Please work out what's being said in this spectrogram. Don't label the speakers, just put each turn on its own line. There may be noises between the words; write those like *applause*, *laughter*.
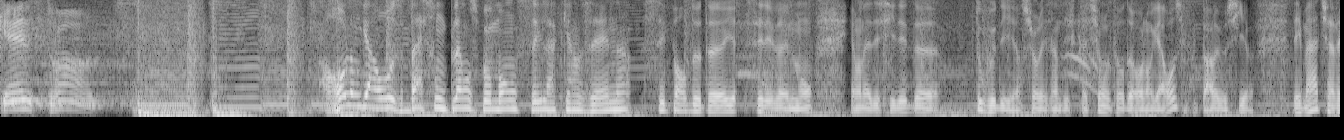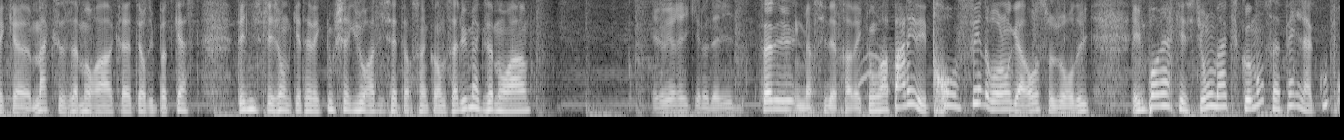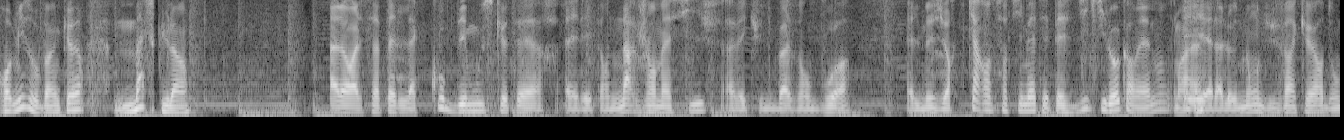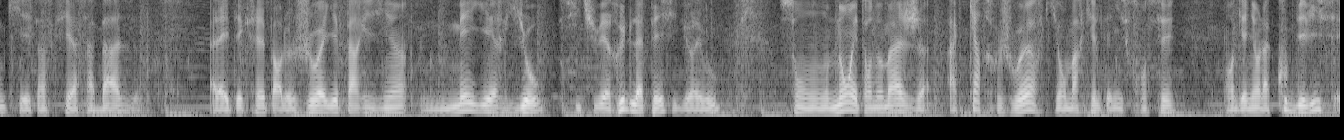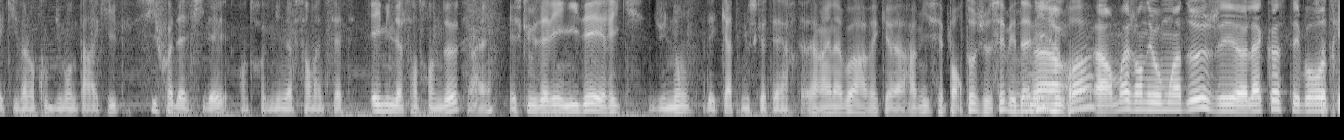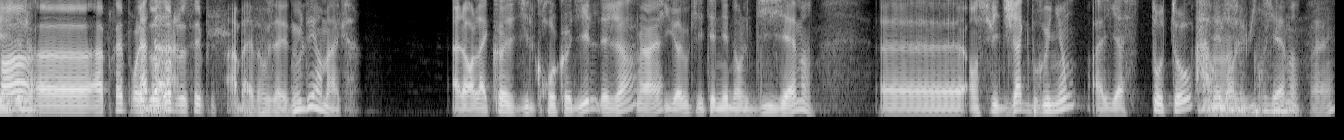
15-30.
Roland Garros bat son plein en ce moment, c'est la quinzaine, c'est Porte d'Auteuil, c'est l'événement. Et on a décidé de tout vous dire sur les indiscrétions autour de Roland Garros et puis parler aussi euh, des matchs avec euh, Max Zamora, créateur du podcast Tennis Légende qui est avec nous chaque jour à 17h50. Salut Max Zamora.
Hello Eric, hello David.
Salut.
Merci d'être avec nous. On va parler des trophées de Roland Garros aujourd'hui. Et une première question, Max, comment s'appelle la coupe remise au vainqueur masculin?
Alors elle s'appelle la Coupe des Mousquetaires. Elle est en argent massif avec une base en bois. Elle mesure 40 cm et pèse 10 kg quand même.
Ouais.
Et elle a le nom du vainqueur donc qui est inscrit à sa base. Elle a été créée par le joaillier parisien Meyerio, situé rue de la Paix, figurez-vous. Son nom est en hommage à quatre joueurs qui ont marqué le tennis français en gagnant la Coupe Davis, équivalent Coupe du Monde par équipe, six fois d'affilée entre 1927 et 1932. Est-ce que vous avez une idée, Eric, du nom des quatre mousquetaires?
Ça n'a rien à voir avec euh, Aramis et Porto, je sais, mais David,
Non,
je crois.
Alors moi j'en ai au moins deux. J'ai euh, Lacoste et Borotra.
déjà.
Euh, après pour les
Ah
deux
bah.
autres je sais plus.
Ah bah vous allez nous le dire, Max.
Alors Lacoste dit le crocodile déjà.
Ouais.
Figurez-vous qu'il était né dans le dixième. Euh, ensuite Jacques Brugnon, alias Toto,
Ah
né
oui,
dans le huitième.
Ouais.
